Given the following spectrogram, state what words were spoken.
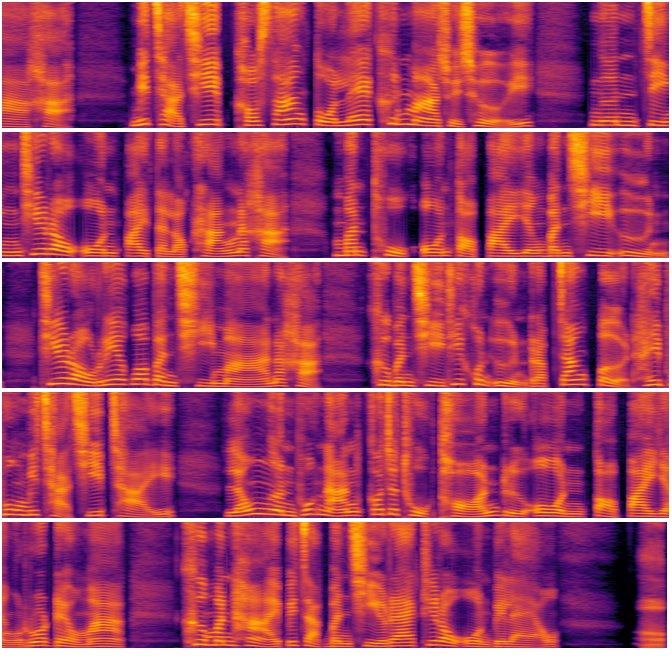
ตาค่ะ มิจฉาชีพเขาสร้างตัวเลขขึ้นมาเฉยๆ เงินจริงที่เราโอนไปแต่ละครั้งนะคะ มันถูกโอนต่อไปยังบัญชีอื่น ที่เราเรียกว่าบัญชีม้านะคะ คือบัญชีที่คนอื่นรับจ้างเปิดให้พวกมิจฉาชีพใช้ แล้วเงินพวกนั้นก็จะถูกถอนหรือโอนต่อไปอย่างรวดเร็วมาก คือมันหายไปจากบัญชีแรกที่เราโอนไปแล้ว อ๋อ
